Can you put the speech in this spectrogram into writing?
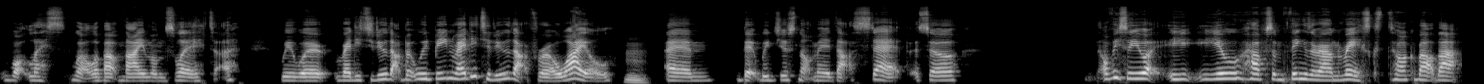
what less? Well, about nine months later, we were ready to do that. But we'd been ready to do that for a while, Hmm. um, but we'd just not made that step. So obviously, you you have some things around risk. Talk about that.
